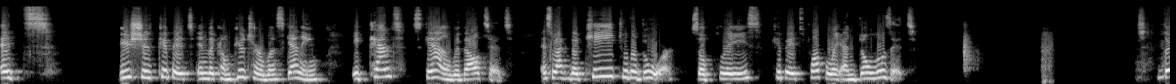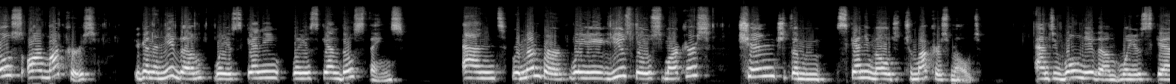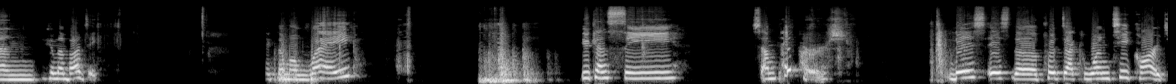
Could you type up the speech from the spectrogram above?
It's you should keep it in the computer when scanning. It can't scan without it. It's like the key to the door, so please keep it properly and don't lose it. Those are markers. You're gonna need them when you're scanning when you scan those things. And remember, when you use those markers, change the scanning mode to markers mode. And you won't need them when you scan human body. Take them away. You can see some papers. This is the product 1T card.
